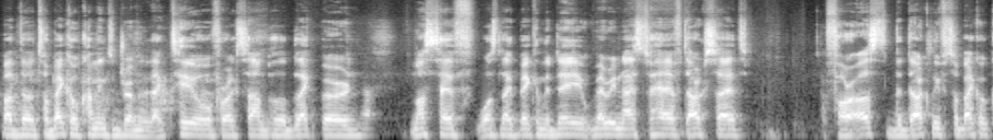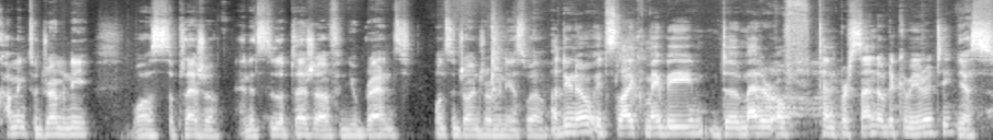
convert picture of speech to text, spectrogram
but the tobacco coming to Germany, like Theo, for example, Blackburn, Must Have was like back in the day, very nice to have. Dark Side. For us, the dark leaf tobacco coming to Germany was a pleasure, and it's still a pleasure if a new brand wants to join Germany as well. But you know, it's like maybe the matter of 10% of the community. Yes,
